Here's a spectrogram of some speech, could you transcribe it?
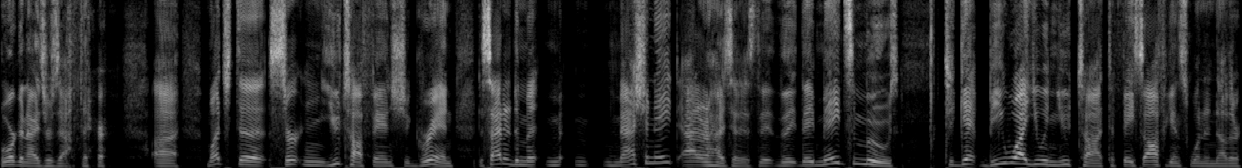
organizers out there, uh, much to certain Utah fans' chagrin, decided to ma- ma- machinate. I don't know how to say this. They, they, they made some moves to get BYU and Utah to face off against one another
